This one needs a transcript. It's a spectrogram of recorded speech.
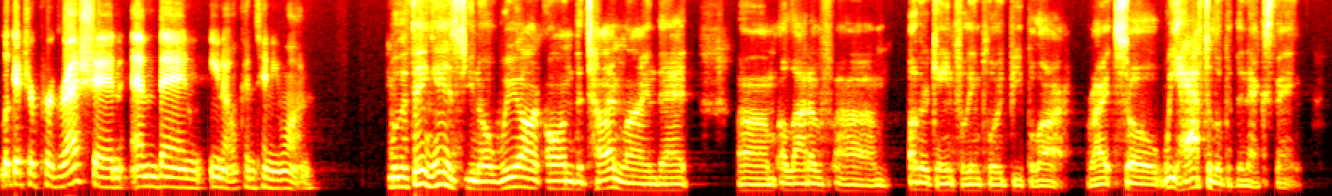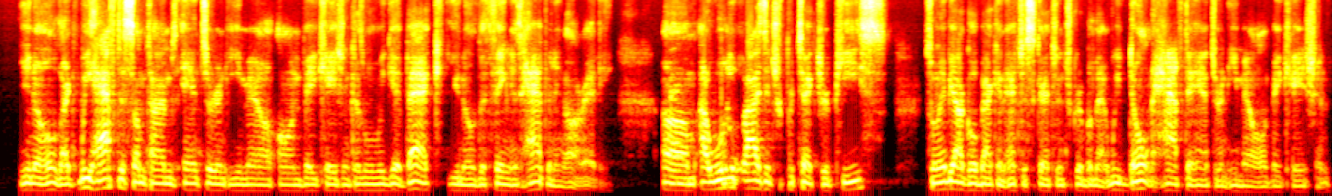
look at your progression, and then you know continue on. Well, the thing is, you know, we aren't on the timeline that um, a lot of um, other gainfully employed people are right? So we have to look at the next thing. You know, like we have to sometimes answer an email on vacation because when we get back, you know, the thing is happening already. Um, I would advise that you protect your peace. So maybe I'll go back and etch a sketch and scribble that. We don't have to answer an email on vacation,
